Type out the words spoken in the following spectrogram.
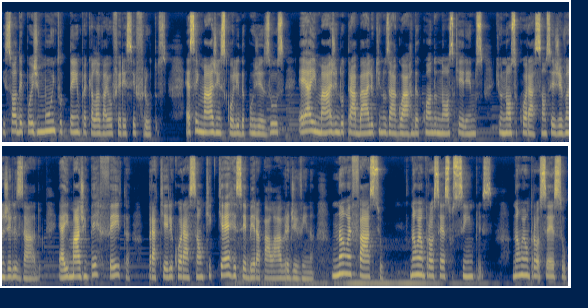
e só depois de muito tempo é que ela vai oferecer frutos. Essa imagem escolhida por Jesus é a imagem do trabalho que nos aguarda quando nós queremos que o nosso coração seja evangelizado. É a imagem perfeita para aquele coração que quer receber a palavra divina. Não é fácil, não é um processo simples, não é um processo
